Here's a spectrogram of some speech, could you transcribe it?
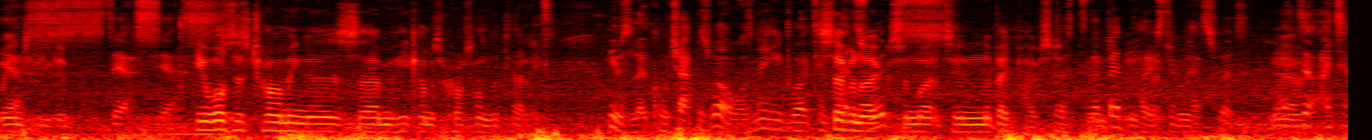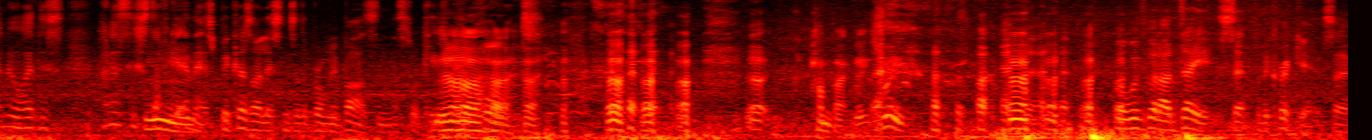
We interviewed him. yes, yes, yes. He was as charming as um, he comes across on the telly. He was a local chap as well, wasn't he? He worked in Seven Petts Wood. Oaks and worked in the Bedpost. Worked in the in bedpost in Petts Wood. Petswood. I, Yeah. don't, I don't know where this. How does this stuff Hmm. get in there? It's because I listen to the Bromley Buzz, and that's what keeps me informed. Yeah, Come back next week. well, we've got our date set for the cricket, so.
